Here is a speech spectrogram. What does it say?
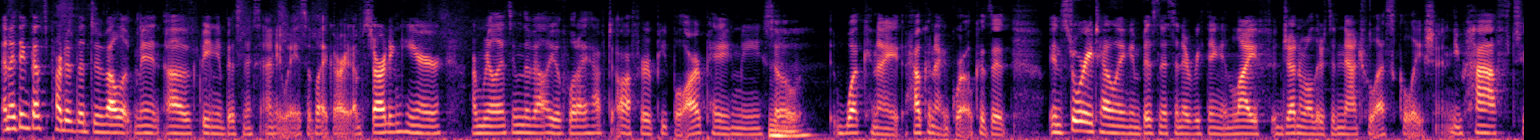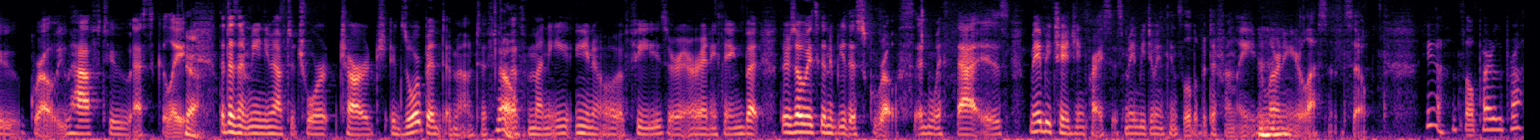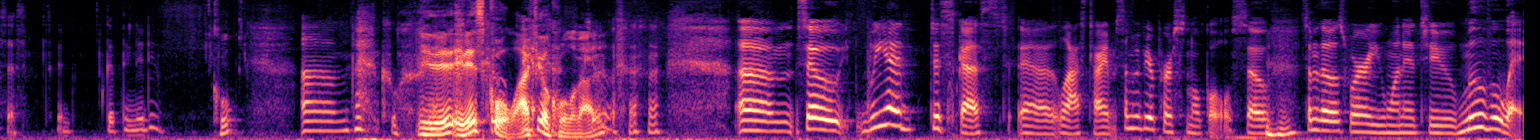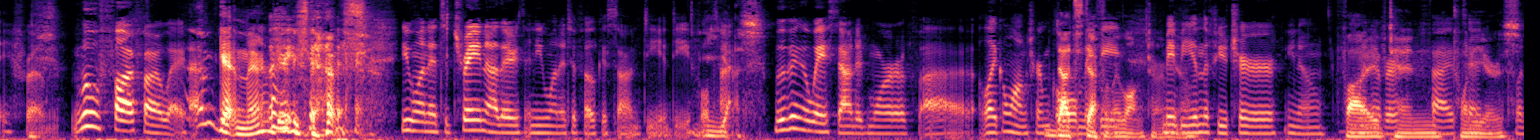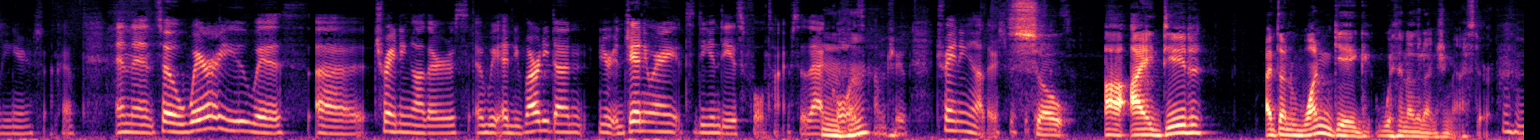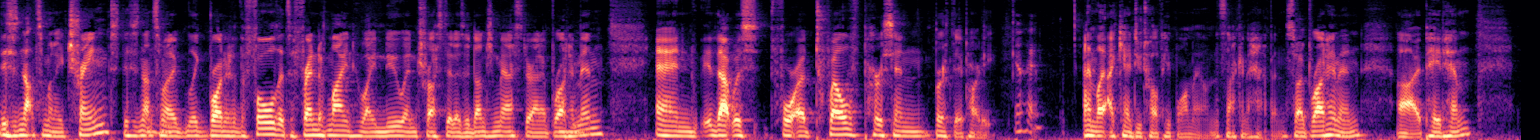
And I think that's part of the development of being a business, anyways. Of like, all right, I'm starting here. I'm realizing the value of what I have to offer. People are paying me, so mm-hmm. what can I? How can I grow? Because it, in storytelling and business and everything in life in general, there's a natural escalation. You have to grow. You have to escalate. Yeah. That doesn't mean you have to chor- charge exorbitant amount of, No. of money, you know, of fees or, or anything. But there's always going to be this growth, and with that is maybe changing prices, maybe doing things a little bit differently. You're learning your lessons, so yeah, it's all part of the process. It's a good, good thing to do. Cool. Um, cool. It, it is cool. I feel cool about it. Um, so we had discussed uh, last time some of your personal goals. So Mm-hmm. some of those were you wanted to move away from, move far, far away. I'm getting there. Baby steps. you wanted to train others, and you wanted to focus on D and D full time. Yes. Moving away sounded more of uh, like a long term goal. That's maybe, definitely long-term, Maybe yeah. in the future, you know, Five, whenever, 10, five, 20 10, years. Twenty years. Okay. And then, so where are you with uh, training others? And we and you've already done. You're in January. It's D and D is full time, so that goal has come true. Training others. Mm-hmm. So uh, I did. I've done one gig with another dungeon master. This is not someone I trained. This is not someone I like brought into the fold. It's a friend of mine who I knew and trusted as a dungeon master, and I brought him in. And that was for a 12-person birthday party. Okay. I'm like, I can't do 12 people on my own. It's not going to happen. So I brought him in. Uh, I paid him.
